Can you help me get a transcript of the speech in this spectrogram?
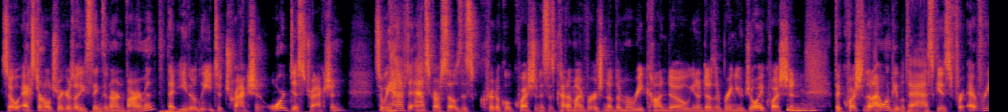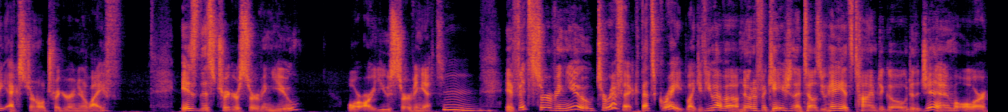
So, external triggers are these things in our environment that either lead to traction or distraction. So, we have to ask ourselves this critical question. This is kind of my version of the Marie Kondo, you know, does it bring you joy question. Mm-hmm. The question that I want people to ask is for every external trigger in your life, is this trigger serving you or are you serving it? Mm. If it's serving you, terrific. That's great. Like if you have a notification that tells you, "Hey, it's time to go to the gym," or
